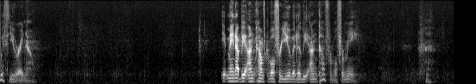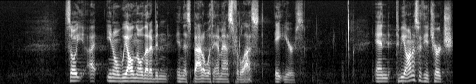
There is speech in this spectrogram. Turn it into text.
with you right now. It may not be uncomfortable for you, but it'll be uncomfortable for me. so, I, you know, we all know that I've been in this battle with MS for the last eight years. And to be honest with you, church,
